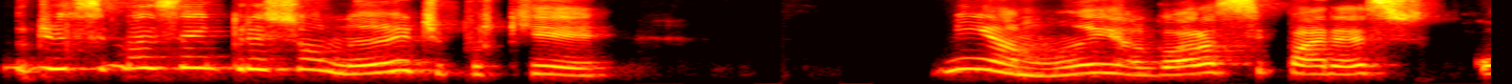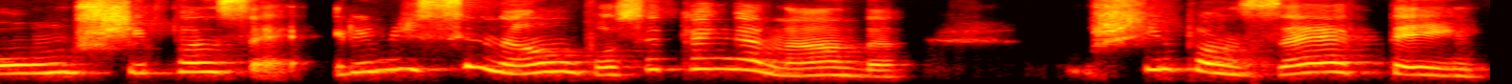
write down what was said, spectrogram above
Eu disse, mas é impressionante porque minha mãe agora se parece com um chimpanzé. Ele me disse, não, você está enganada o chimpanzé tem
